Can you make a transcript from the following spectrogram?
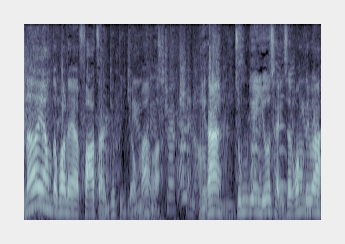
那样的话呢，发展就比较慢啊。你看中间有彩色矿，对吧？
